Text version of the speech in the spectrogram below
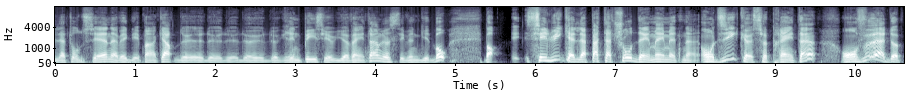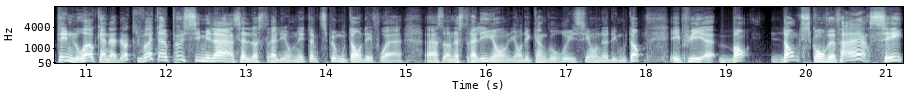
la tour du CN avec des pancartes de, de- de- de- de Greenpeace il y, a, il y a 20 ans, Stephen Guilbeault. Bon, c'est lui qui a de la patate chaude des mains maintenant. On dit que ce printemps, on veut adopter une loi au Canada qui va être un peu similaire à celle d'Australie. On est un petit peu mouton des fois. En Australie, ils ont, ils ont des kangourous. Ici, on a des moutons. Et puis, euh, bon, donc, ce qu'on veut faire, c'est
